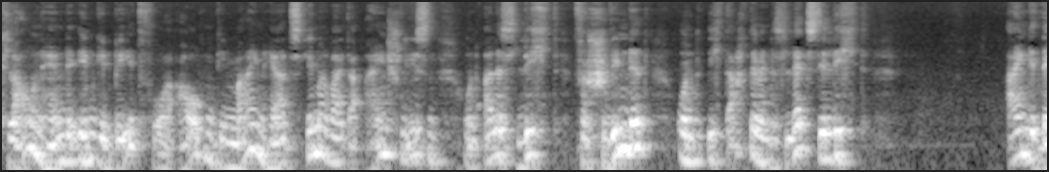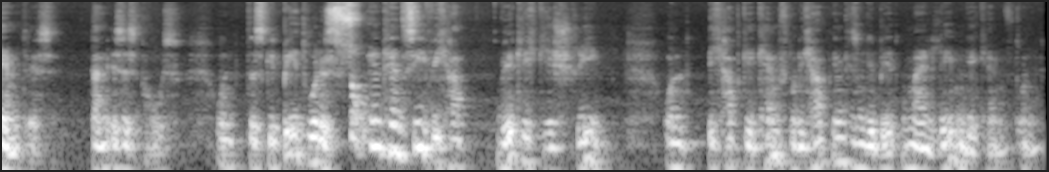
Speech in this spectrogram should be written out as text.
Klauenhände im Gebet vor Augen, die mein Herz immer weiter einschließen und alles Licht verschwindet. Und ich dachte, wenn das letzte Licht eingedämmt ist, dann ist es aus. Und das Gebet wurde so intensiv, ich habe wirklich geschrien. Und ich habe gekämpft und ich habe in diesem Gebet um mein Leben gekämpft. Und,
